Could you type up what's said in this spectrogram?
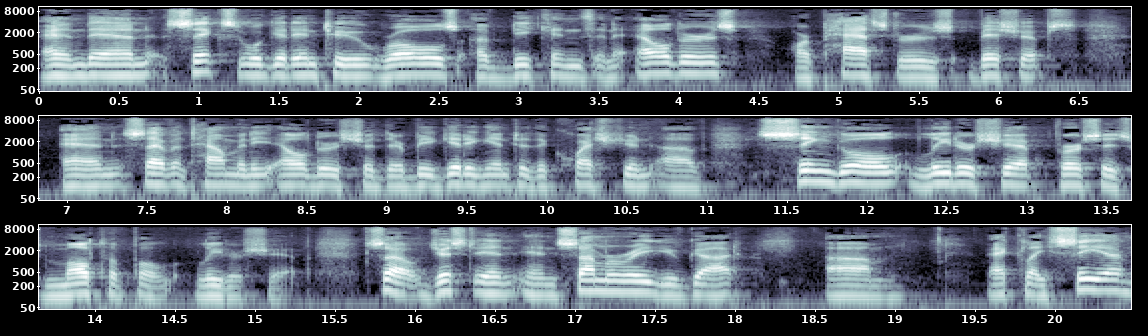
And then sixth, we'll get into roles of deacons and elders or pastors, bishops. And seventh, how many elders should there be? Getting into the question of single leadership versus multiple leadership. So, just in, in summary, you've got um, ecclesia,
